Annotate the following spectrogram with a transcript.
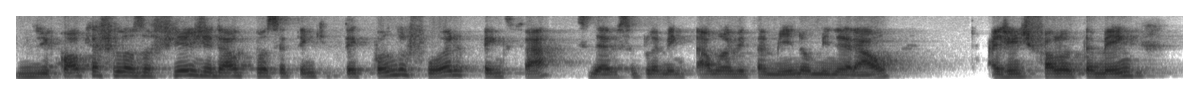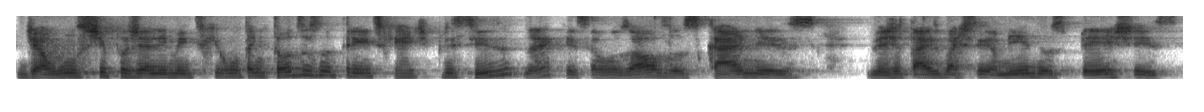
de qual que é a filosofia geral que você tem que ter quando for pensar se deve suplementar uma vitamina ou mineral. A gente falou também de alguns tipos de alimentos que contêm todos os nutrientes que a gente precisa, né? Que são os ovos, carnes, vegetais baixos em amidos, peixes,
